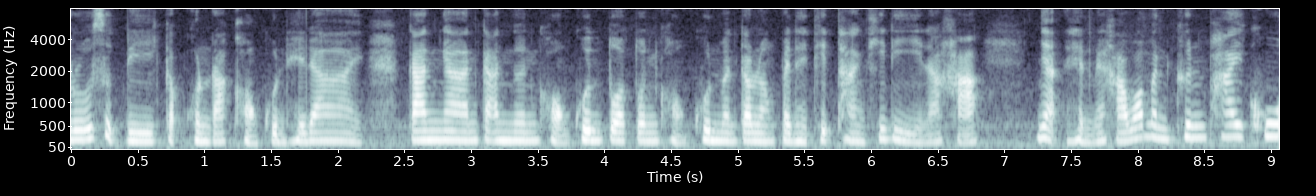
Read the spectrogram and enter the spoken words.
รู้สึกดีกับคนรักของคุณให้ได้ การงานการเงินของคุณตัวตนของคุณมันกำลังไปในทิศทางที่ดีนะคะ เนี่ยเห็นไหมคะว่ามันขึ้นไพ่คู่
